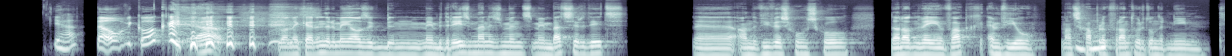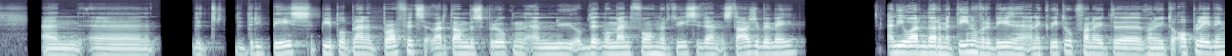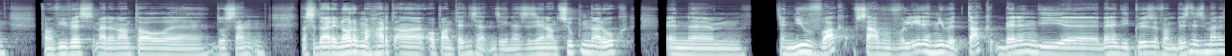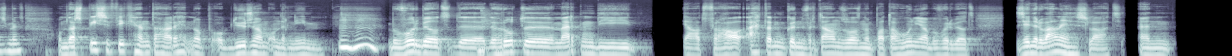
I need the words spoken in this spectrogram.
Ja, dat hoop ik ook. Ja, want ik herinner mij als ik mijn bedrijfsmanagement, mijn bachelor deed eh, aan de Vives Hogeschool, dan hadden wij een vak MVO, maatschappelijk Mhm. verantwoord ondernemen. En eh, de, de drie P's, People, Planet, Profits, werd dan besproken. En nu, op dit moment, volgen er twee studenten stage bij mij. En die waren daar meteen over bezig. En ik weet ook vanuit de, vanuit de opleiding van Vives met een aantal eh, docenten, dat ze daar enorm hard aan- op aan het inzetten zijn. En ze zijn aan het zoeken naar ook een, ehm, een nieuw vak, of zelfs een volledig nieuwe tak binnen die, eh, binnen die keuze van business management, om daar specifiek hen te gaan richten op, op duurzaam ondernemen. Mhm. Bijvoorbeeld de, de grote merken die ja, het verhaal echt hebben kunnen vertellen, zoals een Patagonia bijvoorbeeld, zijn er wel in geslaagd. En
